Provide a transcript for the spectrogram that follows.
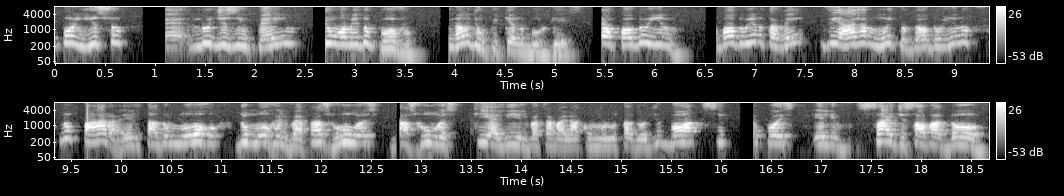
põe isso é, no desempenho de um homem do povo, não de um pequeno burguês. É o Balduino. O Balduino também viaja muito. O Balduino não para. Ele está do morro, do morro ele vai para as ruas, das ruas que ali ele vai trabalhar como lutador de boxe. Depois ele sai de Salvador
